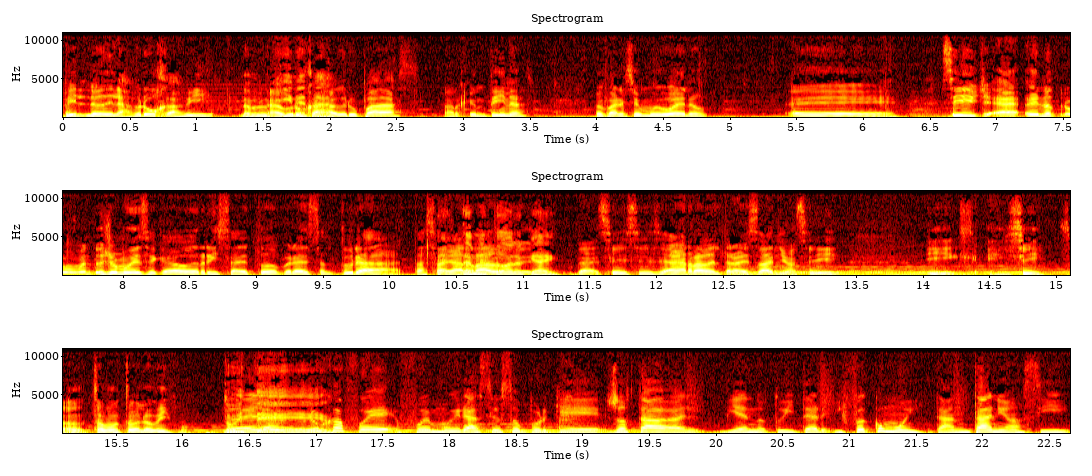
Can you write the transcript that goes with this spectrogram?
Vi lo de las brujas, vi. La las brujas agrupadas argentinas. Me pareció muy bueno. Eh, sí, eh, en otro momento yo me hubiese cagado de risa de todo, pero a esa altura estás Dame agarrado. todo lo que hay. sí, sí, sí, agarrado del travesaño así. Y, y sí, son- somos todo lo mismo. Tuviste- la bruja fue, fue muy gracioso porque yo estaba viendo Twitter y fue como instantáneo así.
